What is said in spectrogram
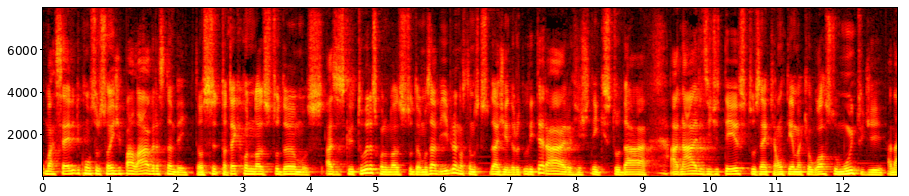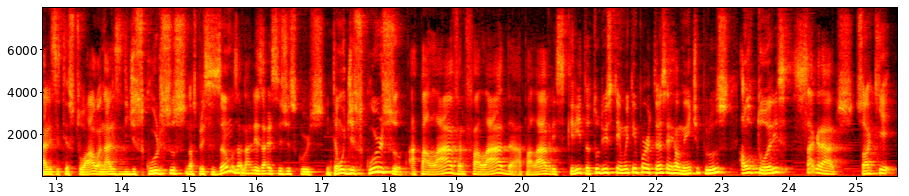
uma série de construções de palavras também. Então, se, tanto é que quando nós estudamos as escrituras, quando nós estudamos a Bíblia, nós temos que estudar gênero literário, a gente tem que estudar análise de textos, né, que é um tema que eu gosto muito de análise textual, análise de discursos. Nós precisamos analisar esses discursos. Então, o discurso, a palavra falada, a palavra escrita, tudo isso tem muita importância realmente para os autores sagrados. Só que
